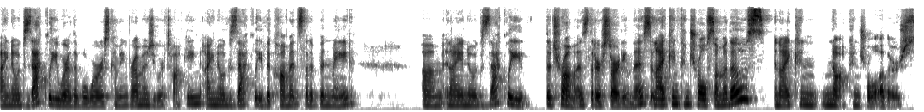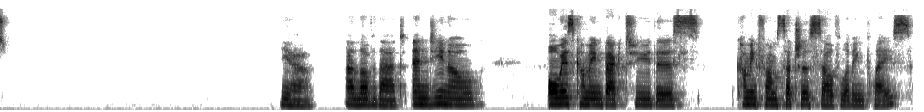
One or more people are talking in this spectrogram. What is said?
I know exactly where the war is coming from as you were talking. I know exactly the comments that have been made. Um, and I know exactly the traumas that are starting this. And I can control some of those and I can not control others. Yeah, I love that. And, you know, always coming back to this, coming from such a self loving place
